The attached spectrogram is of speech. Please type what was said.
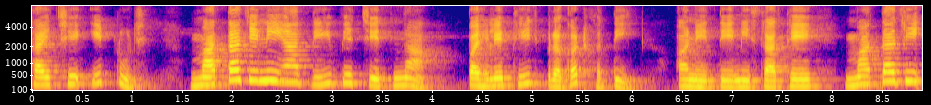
થાય છે એટલું જ. માતાજીની આ દિવ્ય ચેતના પહેલેથી જ પ્રગટ હતી અને તેની સાથે માતાજી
